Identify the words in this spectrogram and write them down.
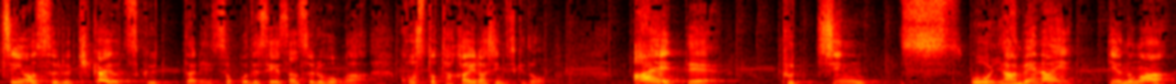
チンをする機械を作ったりそこで生産する方がコスト高いらしいんですけどあえてプッチンをやめないっていうのが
